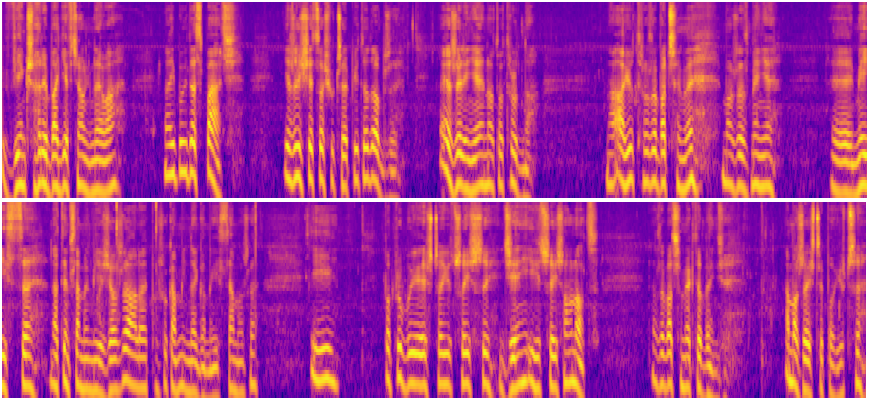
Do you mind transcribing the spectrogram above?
większa ryba nie wciągnęła. No i pójdę spać. Jeżeli się coś uczepi, to dobrze. A jeżeli nie, no to trudno. No a jutro zobaczymy. Może zmienię e, miejsce na tym samym jeziorze, ale poszukam innego miejsca może. I popróbuję jeszcze jutrzejszy dzień i jutrzejszą noc. No zobaczymy jak to będzie. A może jeszcze pojutrze.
